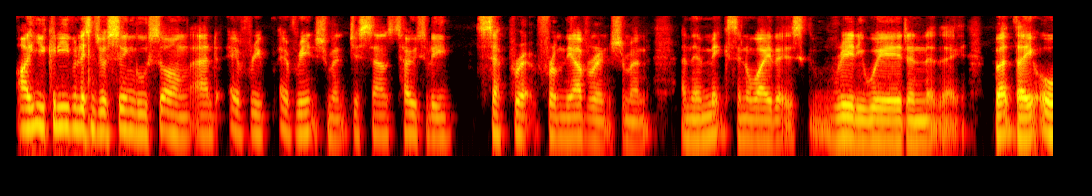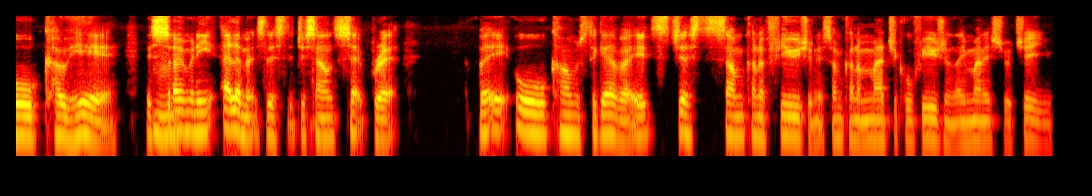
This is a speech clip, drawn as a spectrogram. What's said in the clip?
I, you can even listen to a single song and every every instrument just sounds totally separate from the other instrument and they're mixed in a way that is really weird and they, but they all cohere. There's so mm. many elements to this that just sound separate, but it all comes together. It's just some kind of fusion. It's some kind of magical fusion they managed to achieve.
